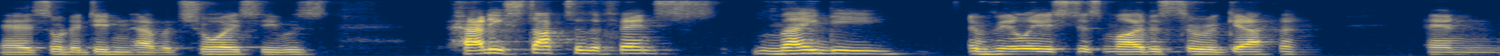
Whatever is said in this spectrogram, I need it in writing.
And sort of didn't have a choice. He was had he stuck to the fence, maybe Avilius just motors through a gap and and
